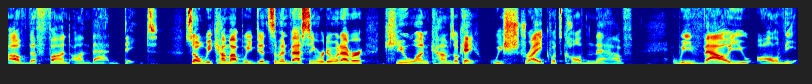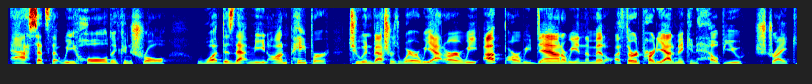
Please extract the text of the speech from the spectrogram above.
of the fund on that date. So we come up, we did some investing, we're doing whatever. Q1 comes, okay, we strike what's called NAV. We value all of the assets that we hold and control. What does that mean on paper to investors? Where are we at? Are we up? Are we down? Are we in the middle? A third party admin can help you strike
